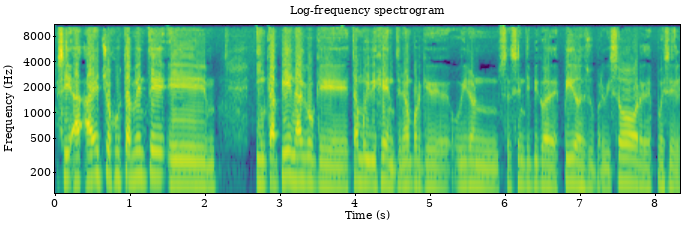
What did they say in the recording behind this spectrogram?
sí ha, hecho justamente eh, hincapié en algo que está muy vigente, ¿no? Porque hubieron sesenta y pico de despidos de supervisores, después el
